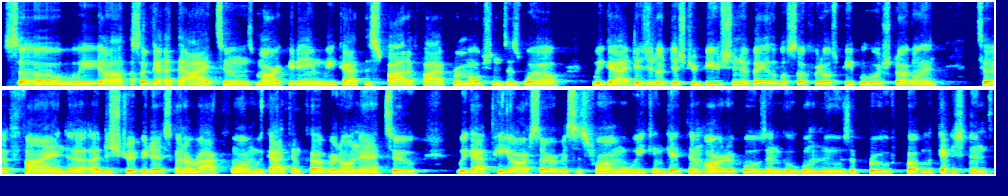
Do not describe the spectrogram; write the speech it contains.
So we also got the itunes marketing. We got the spotify promotions as well. We got digital distribution available. So for those people who are struggling to find a, a distributor that's going to rock for them we got them covered on that too we got PR services from where we can get them articles and Google News approved publications.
